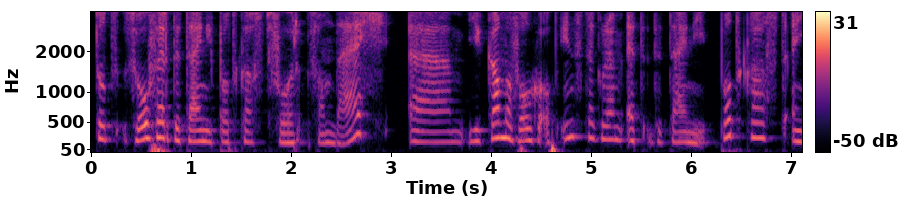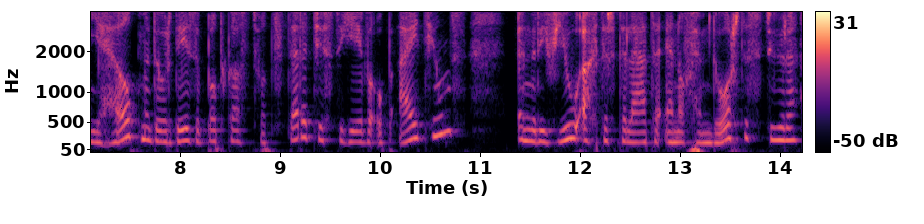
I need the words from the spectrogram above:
Tot zover de Tiny Podcast voor vandaag. Um, je kan me volgen op Instagram, TheTinyPodcast. En je helpt me door deze podcast wat sterretjes te geven op iTunes, een review achter te laten en of hem door te sturen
